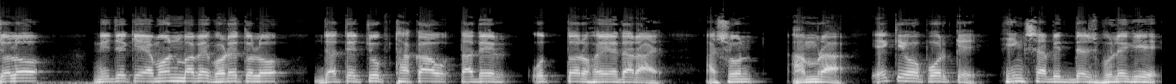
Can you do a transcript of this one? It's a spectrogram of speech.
চলো, নিজেকে এমনভাবে গড়ে তোলো যাতে চুপ থাকাও তাদের উত্তর হয়ে দাঁড়ায়। আসুন, আমরা একে অপরকে হিংসা বিদ্বেষ ভুলে গিয়ে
